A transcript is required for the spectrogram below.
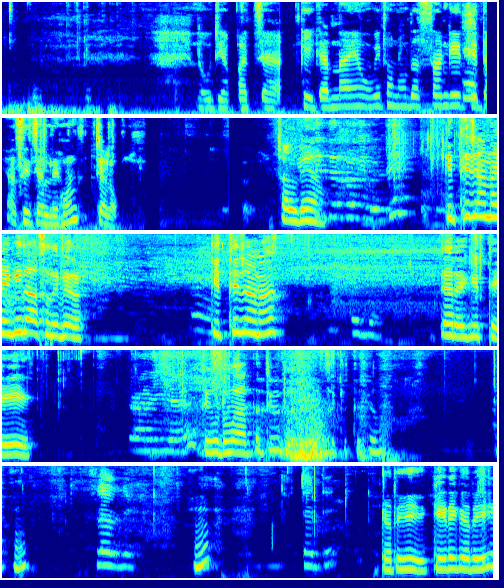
ਲਓ ਜੀ, ਆਪਾਂ ਚ- ਕੀ ਕਰਨਾ ਹੈ, ਉਹ ਵੀ ਤੁਹਾਨੂੰ ਦੱਸਾਂਗੇ, ਜਿੱਦਾਂ ਅਸੀਂ ਚੱਲੇ ਹੁਣ। ਚਲੋ। ਚੱਲਦੇ ਆ। ਕਿੱਥੇ ਜਾਣਾ, ਇਹ ਵੀ ਦੱਸ ਦੇ ਫਿਰ। ਕਿੱਥੇ ਜਾਣਾ? ਤੇਰੇ ਕਿੱਥੇ? ਝੂਠ ਮਾਰਦਾ ਝੂਠ ਮਾਰਦਾ ਕਿੱਥੇ ਜਾਣਾ? ਹੂੰ? ਹੂੰ? ਕਰੇ ਕਿਹੜੇ ਕਰੇ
